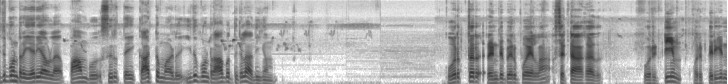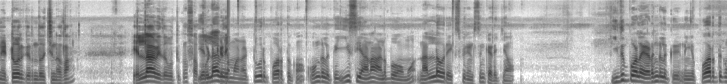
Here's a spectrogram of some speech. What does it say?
இது போன்ற ஏரியாவில் பாம்பு சிறுத்தை காட்டு மாடு இது போன்ற ஆபத்துகள் அதிகம். ஒருத்தர் ரெண்டு பேர் போயெல்லாம் செட் ஆகாது. ஒரு டீம் ஒரு பெரிய நெட்வொர்க் இருந்துச்சுன்னா தான் எல்லா விதத்துக்கும் எல்லா விதமான டூர் போகிறதுக்கும் உங்களுக்கு ஈஸியான அனுபவமும் நல்ல ஒரு எக்ஸ்பீரியன்ஸும் கிடைக்கும். இது போல் இடங்களுக்கு நீங்கள் போகிறதுக்கு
